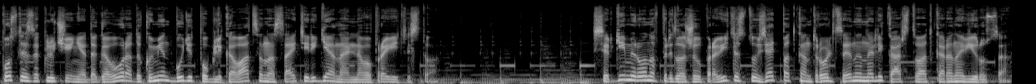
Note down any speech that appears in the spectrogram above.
После заключения договора документ будет публиковаться на сайте регионального регионального правительства. Сергей Миронов предложил правительству взять под контроль цены на лекарства от коронавируса.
